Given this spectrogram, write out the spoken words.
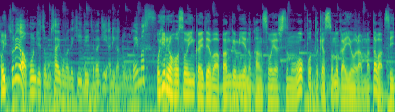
はい。それでは本日も最後まで聞いていただきありがとうございます。お昼の放送委員会では番組への感想や質問をポッドキャストの概要欄またはツイッ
